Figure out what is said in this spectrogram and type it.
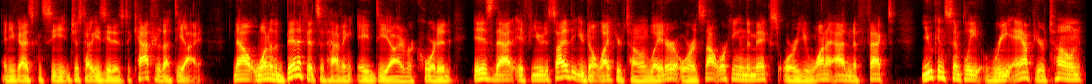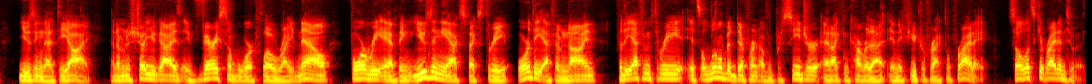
and you guys can see just how easy it is to capture that DI. Now, one of the benefits of having a DI recorded is that if you decide that you don't like your tone later, or it's not working in the mix, or you want to add an effect, you can simply reamp your tone using that DI. And I'm going to show you guys a very simple workflow right now for reamping using the Axe-Fx 3 or the FM9. For the FM3, it's a little bit different of a procedure, and I can cover that in a future Fractal Friday. So let's get right into it.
